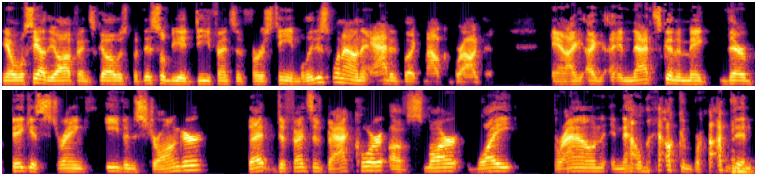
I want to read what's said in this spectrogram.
You know, we'll see how the offense goes, but this will be a defensive first team. Well, they just went out and added like Malcolm Brogdon, and I, I and that's going to make their biggest strength even stronger. That defensive backcourt of Smart, White, Brown, and now Malcolm Brogdon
